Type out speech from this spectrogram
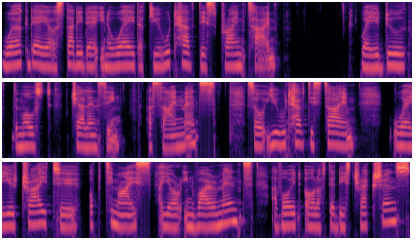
work day or study day in a way that you would have this prime time where you do the most challenging assignments. So you would have this time where you try to optimize your environment, avoid all of the distractions,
